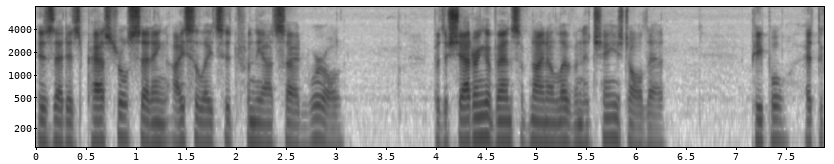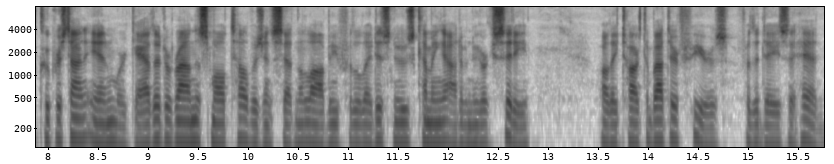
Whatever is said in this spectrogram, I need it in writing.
is that its pastoral setting isolates it from the outside world. But the shattering events of 9 11 had changed all that. People at the Cooperstown Inn were gathered around the small television set in the lobby for the latest news coming out of New York City while they talked about their fears for the days ahead.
